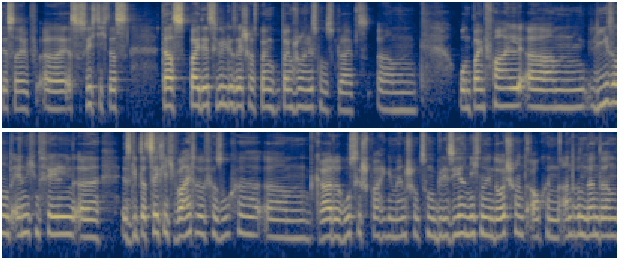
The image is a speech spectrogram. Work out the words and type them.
deshalb äh, ist es wichtig, dass das bei der Zivilgesellschaft, beim, beim Journalismus bleibt. Ähm, und beim Fall ähm, Lisa und ähnlichen Fällen, äh, es gibt tatsächlich weitere Versuche, ähm, gerade russischsprachige Menschen zu mobilisieren, nicht nur in Deutschland, auch in anderen Ländern.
